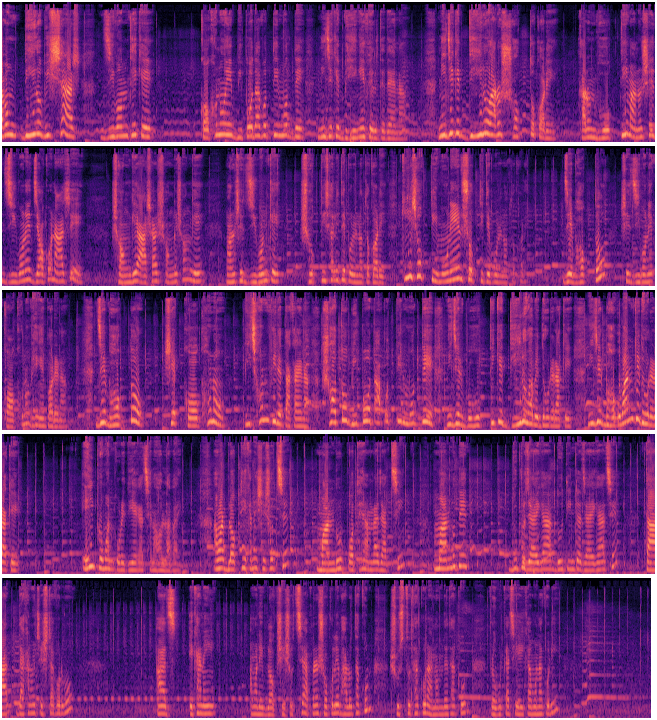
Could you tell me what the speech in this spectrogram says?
এবং দৃঢ় বিশ্বাস জীবন থেকে কখনো এই বিপদ আপত্তির মধ্যে নিজেকে ভেঙে ফেলতে দেয় না। নিজেকে দৃঢ় আরও শক্ত করে, কারণ ভক্তি মানুষের জীবনে যখন আসে, সঙ্গে আসার সঙ্গে সঙ্গে মানুষের জীবনকে শক্তিশালীতে পরিণত করে। কি শক্তি? মনের শক্তিতে পরিণত করে। ভক্ত সে জীবনে কখনো ভেঙে পড়ে না। যে ভক্ত সে কখনো পিছন ফিরে তাকায় না। শত বিপদ আপত্তির মধ্যে নিজের ভক্তিকে দৃঢ়ভাবে ধরে রাখে, নিজের ভগবানকে ধরে রাখে। এই প্রমাণ করে দিয়ে গেছেন অহল্যাবাই আমার ব্লগটি এখানে শেষ হচ্ছে। মান্ডুর পথে আমরা যাচ্ছি। মান্ডুতে দুটো জায়গা দুই তিনটা জায়গা আছে। তা দেখানোর চেষ্টা করব। আজ এখানেই আমার এই ব্লগ শেষ হচ্ছে। আপনারা সকলে ভালো থাকুন, সুস্থ থাকুন, আনন্দে থাকুন। প্রভুর কাছে এই কামনা করি।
